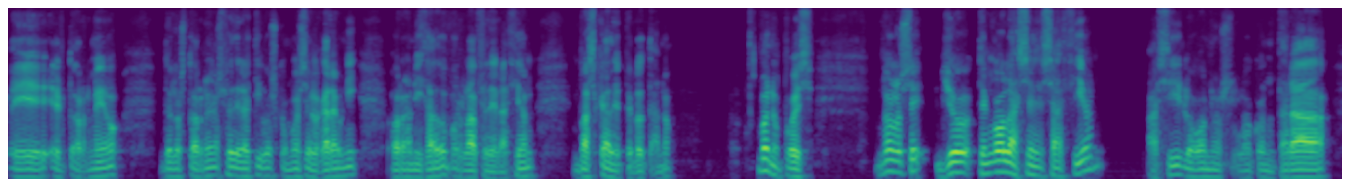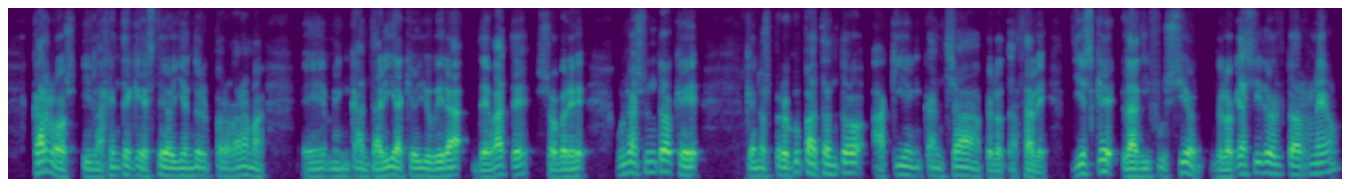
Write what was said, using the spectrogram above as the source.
el torneo de los torneos federativos como es el Grauni, organizado por la Federación Vasca de Pelota, ¿no? Bueno, pues no lo sé. Yo tengo la sensación así luego nos lo contará Carlos y la gente que esté oyendo el programa. Eh, me encantaría que hoy hubiera debate sobre un asunto que, que, nos preocupa tanto aquí en Cancha Pelotazale, y es que la difusión de lo que ha sido el torneo,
